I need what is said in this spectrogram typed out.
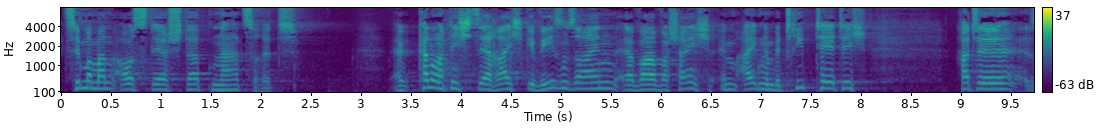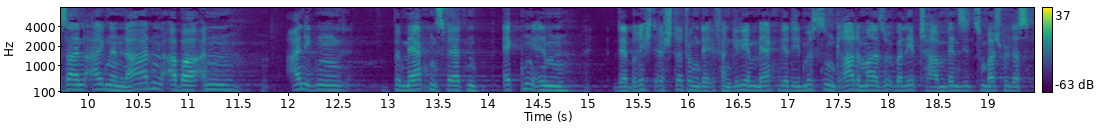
Zimmermann aus der Stadt Nazareth. Er kann auch nicht sehr reich gewesen sein. Er war wahrscheinlich im eigenen Betrieb tätig, hatte seinen eigenen Laden, aber an einigen bemerkenswerten Ecken in der Berichterstattung der Evangelien merken wir, die müssen gerade mal so überlebt haben. Wenn sie zum Beispiel das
